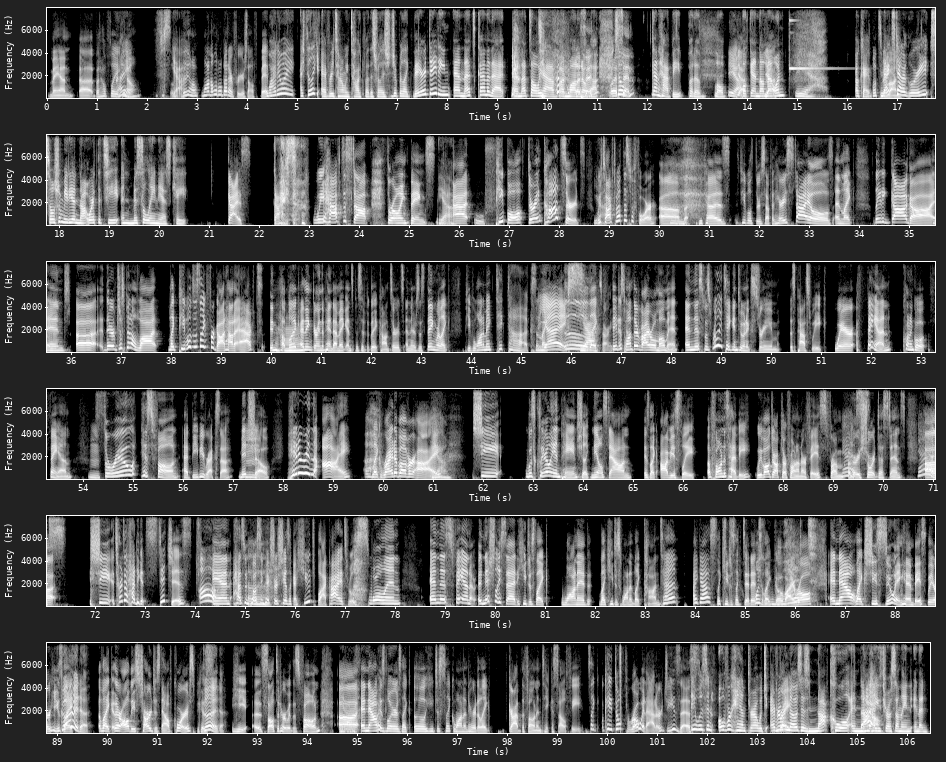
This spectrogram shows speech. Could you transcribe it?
man, uh, but hopefully, Right. you know, just Yeah. you know, want a little better for yourself, babe. Why do I? I feel like every time we talked about this relationship, we're like, they're dating, and that's kind of that, and that's all we have and want to know about. listen. So, kind of happy. Put a little Yeah. bookend on Yeah. that one. yeah. Okay. Let's Next on. category: social media not worth the tea and miscellaneous. Kate, Guys, guys, we have to stop throwing things yeah, at Oof. people during concerts. Yeah. We've talked about this before um, because people threw stuff at Harry Styles and like Lady Gaga, and uh, there have just been a lot. Like people just like forgot how to act in public. Mhm. I think during the pandemic and specifically at concerts. And there's this thing where like people want to make TikToks and like, Yikes. ugh, Yeah. like Sorry. they just want their viral moment. And this was really taken to an extreme this past week where a fan, quote unquote fan, Mm. threw his phone at Bebe Rexha mid show, hit her in the eye, Ugh. like right above her eye. yeah. She was clearly in pain. She like kneels down, is like obviously a phone is heavy. We've all dropped our phone on our face from a very short distance. yes. She it turns out had to get stitches oh. and has been posting Ugh. pictures. She has like a huge black eye. It's really swollen. And this fan initially said he just like wanted, like he just wanted like content. I guess like he just like did it to like go what? viral. And now like she's suing him basically, or he's like good. like there are all these charges now, of course, because Good. he assaulted her with his phone. Uh, and now his lawyer's like, oh, he just like wanted her to like grab the phone and take a selfie. It's like, okay, don't throw it at her. Jesus. It was an overhand throw, which everyone Right. knows is not cool and not No. how you throw something in a.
